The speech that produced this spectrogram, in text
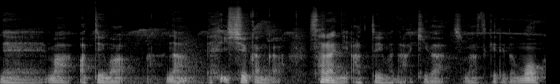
ねえまあ、あっという間な1週間がさらにあっという間な気がしますけれども、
